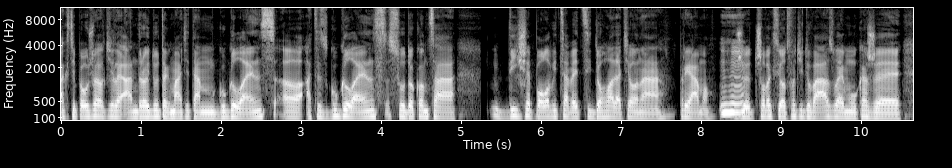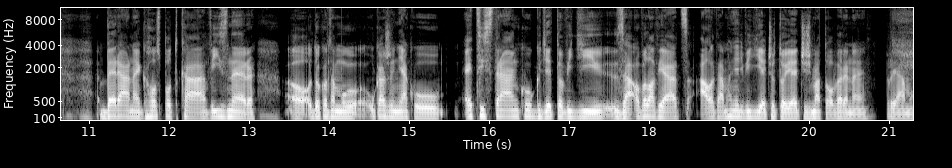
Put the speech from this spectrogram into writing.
ak ste používateľe Androidu, tak máte tam Google Lens uh, a cez Google Lens sú dokonca vyše polovica vecí dohľadateľná priamo. Mm-hmm. Že človek si odfotí tú vázu a mu ukáže Beránek, Hospodka, Wiesner, dokonca mu ukáže nejakú Etsy stránku, kde to vidí za oveľa viac, ale tam hneď vidí, čo to je, čiže má to overené priamo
